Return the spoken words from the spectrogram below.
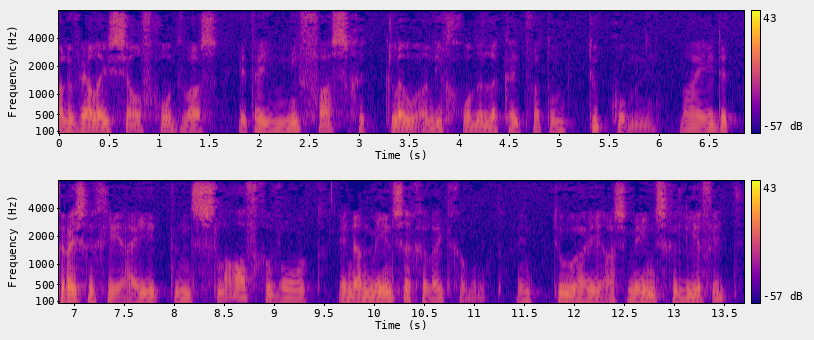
Alhoewel hy self God was, het hy nie vasgeklou aan die goddelikheid wat hom toekom nie, maar hy het dit prysgegee. Hy het 'n slaaf geword en aan mense gelyk geword. En toe hy as mens geleef het,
